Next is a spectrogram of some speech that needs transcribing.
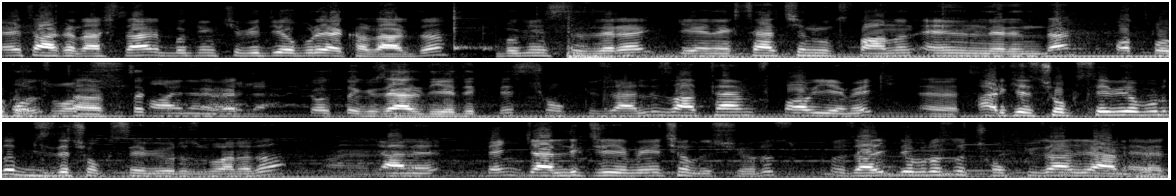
Evet arkadaşlar, bugünkü video buraya kadardı. Bugün sizlere geleneksel Çin mutfağının en ünlerinden hot pot, tanıttık. aynen evet, öyle. Çok da güzeldi yedik biz. Çok güzeldi. Zaten fav yemek. Evet. Herkes çok seviyor burada. Biz de çok seviyoruz bu arada. Aynen. Yani denk geldikçe yemeye çalışıyoruz. Özellikle burası da çok güzel yerdi. Evet,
